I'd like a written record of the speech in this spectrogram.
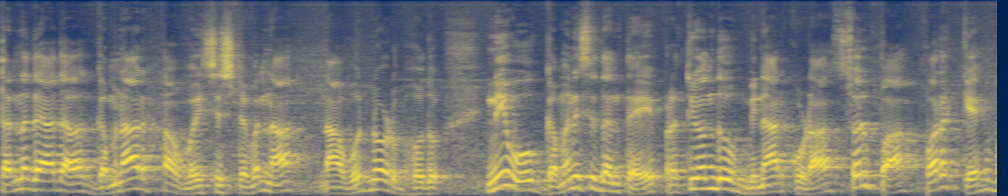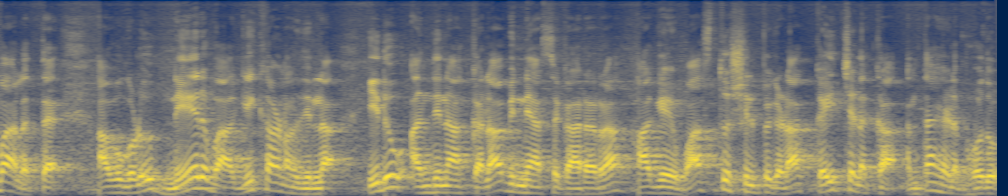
ತನ್ನದೇ ಆದ ಗಮನಾರ್ಹ ವೈಶಿಷ್ಟ್ಯವನ್ನು ನಾವು ನೋಡಬಹುದು. ನೀವು ಗಮನಿಸಿದಂತೆ ಪ್ರತಿಯೊಂದು ಮಿನಾರ್ ಕೂಡ ಸ್ವಲ್ಪ ಹೊರಕ್ಕೆ ವಾಲತ್ತೆ. ಅವುಗಳು ನೇರವಾಗಿ ಕಾಣೋದಿಲ್ಲ ಇದು ಅಂದಿನ ಕಲಾ ವಿನ್ಯಾಸಗಾರರ ಹಾಗೆ ವಾಸ್ತುಶಿಲ್ಪಿಗಳ ಕೈಚಳಕ ಅಂತ ಹೇಳಬಹುದು.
